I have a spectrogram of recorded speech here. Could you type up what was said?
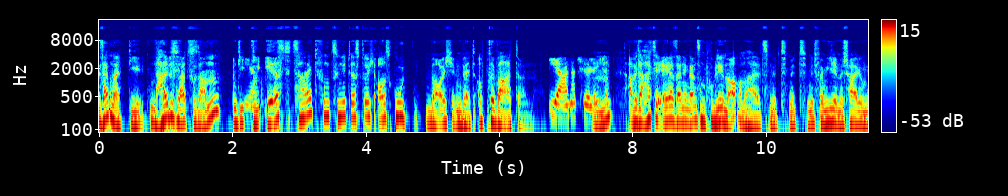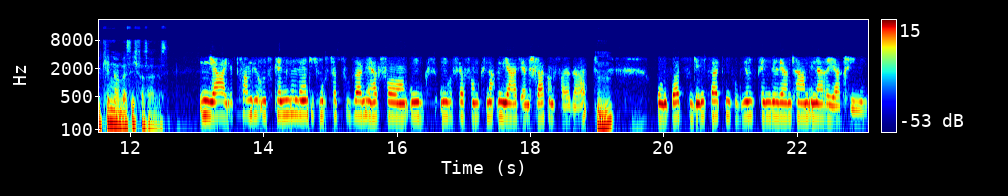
Sag mal, die, ein halbes Jahr zusammen und die, Ja. die erste Zeit funktioniert das durchaus gut bei euch im Bett, auch privat dann. Ja, natürlich. Mhm. Aber da hatte er ja seine ganzen Probleme auch am Hals mit, mit, mit Familie, mit Scheidung, mit Kindern, weiß ich was alles. Ja, jetzt haben wir uns kennengelernt. Ich muss dazu sagen, er hat vor ung ungefähr vor einem knappen Jahr hat er einen Schlaganfall gehabt Mhm. Und war zu dem Zeitpunkt, wo wir uns kennengelernt haben, in der Reha-Klinik.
